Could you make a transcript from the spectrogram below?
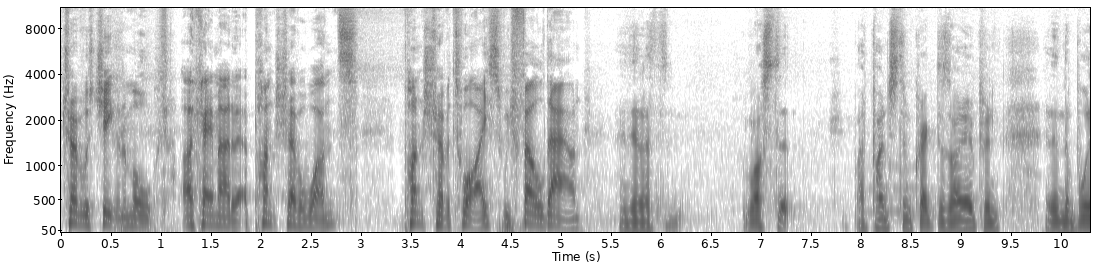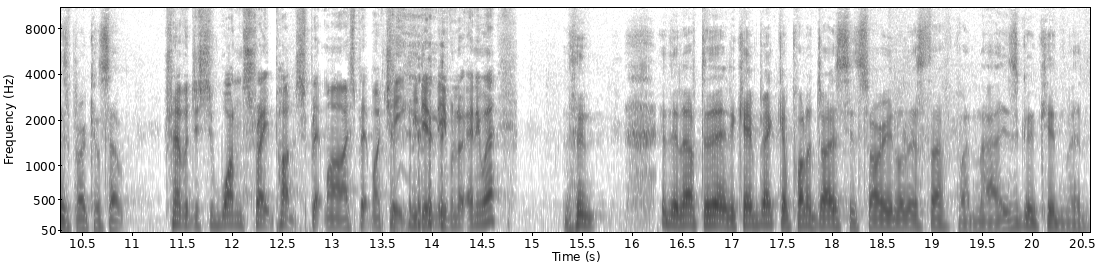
Trevor was cheating on them all. I came out of it. I punched Trevor once, punched Trevor twice. We fell down. And then I th- lost it. I punched him, cracked his eye open, and then the boys broke us up. Trevor just did one straight punch, split my eye, split my cheek. He didn't even look anywhere. and then after that, he came back, apologized, said sorry, and all that stuff. But nah, he's a good kid, man.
